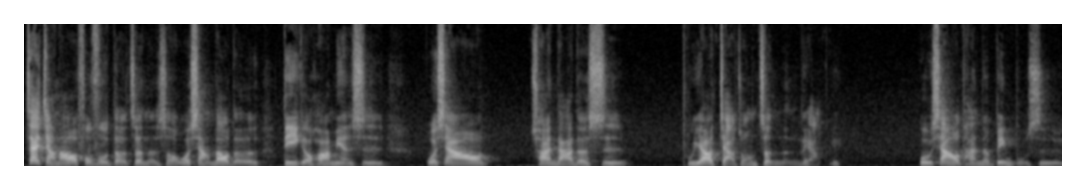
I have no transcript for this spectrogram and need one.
在讲到负负得正的时候，我想到的第一个画面是我想要传达的是不要假装正能量。我想要谈的并不是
